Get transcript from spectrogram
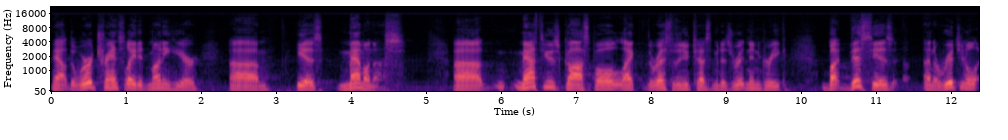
Now, the word translated money here um, is mammonos. Uh, Matthew's gospel, like the rest of the New Testament, is written in Greek, but this is an original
